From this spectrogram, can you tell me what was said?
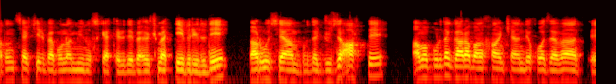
adını çəkir və buna minus gətirdi və hökumət devrildi və Rusiyanın burada gücü artdı. Amma burada Qarabağ, Xankəndi, Xocavənd, e,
